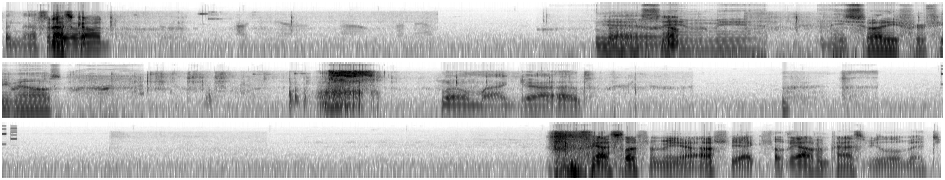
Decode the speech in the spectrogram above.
Finesse, Finesse god. god? Yeah, Yeah. same with me. He's sweaty for females. Oh my god. yeah, slipping me off. Yeah, flip me off and passive, you a little bitch.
